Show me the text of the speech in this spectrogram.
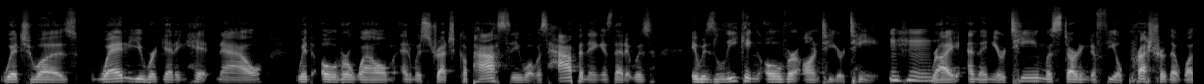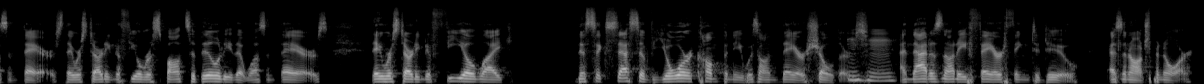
which was when you were getting hit now with overwhelm and with stretched capacity what was happening is that it was it was leaking over onto your team hmm right and then your team was starting to feel pressure that wasn't theirs they were starting to feel responsibility that wasn't theirs they were starting to feel like the success of your company was on their shoulders hmm and that is not a fair thing to do as an entrepreneur.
